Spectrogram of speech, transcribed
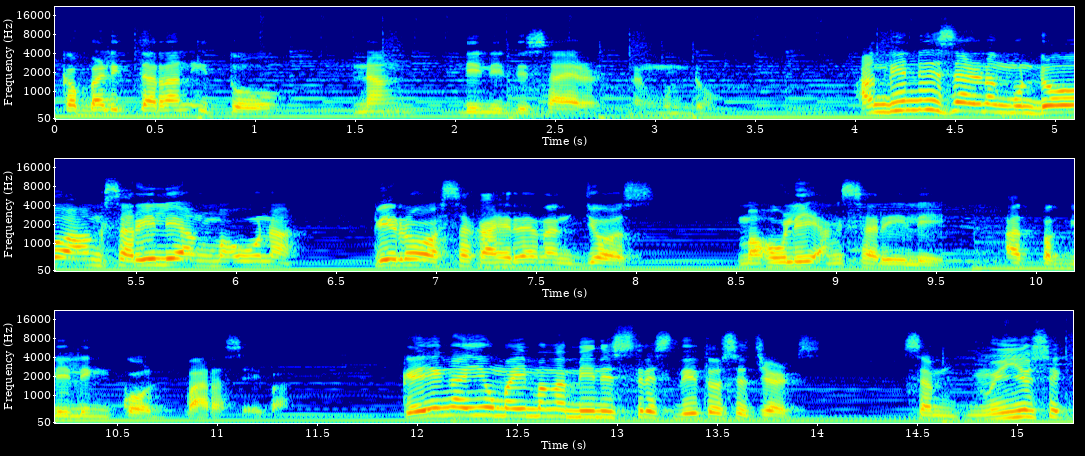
kabaliktaran ito ng dinidesire ng mundo. Ang dinidesire ng mundo, ang sarili ang mauna. Pero sa kahirian ng Diyos, mahuli ang sarili at paglilingkod para sa iba. Kaya nga yung may mga ministries dito sa church, sa music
